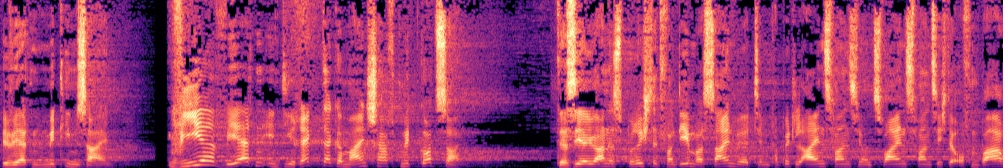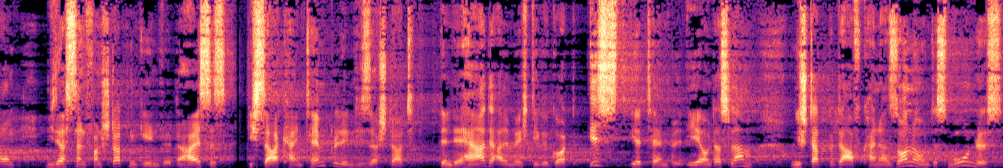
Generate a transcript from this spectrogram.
Wir werden mit ihm sein. Wir werden in direkter Gemeinschaft mit Gott sein. Der Seher Johannes berichtet von dem, was sein wird im Kapitel 21 und 22 der Offenbarung, wie das dann vonstatten gehen wird. Da heißt es, ich sah kein Tempel in dieser Stadt, denn der Herr, der allmächtige Gott, ist ihr Tempel, er und das Lamm. Und die Stadt bedarf keiner Sonne und des Mondes,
